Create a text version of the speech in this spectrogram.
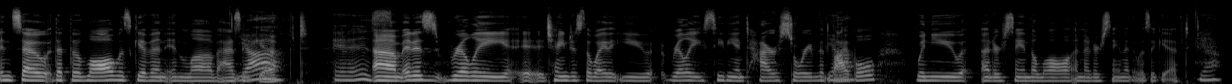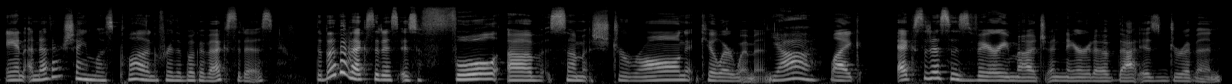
And so that the law was given in love as a Yeah. gift. It is. Um, it is really it, it changes the way that you really see the entire story of the Yeah. Bible when you understand the law and understand that it was a gift. Yeah. And another shameless plug for the Book of Exodus. The Book of Exodus is full of some strong killer women. yeah. Like Exodus is very much a narrative that is driven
